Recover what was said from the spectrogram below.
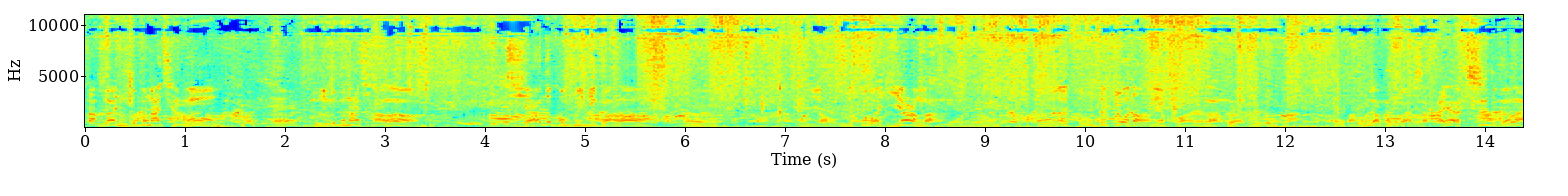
大哥，你都不拿钱了？嗯，你都不拿钱了，钱都不归你管了。嗯。哎呀，你和我一样啊，都是都是吊档的伙人了。对，我们俩还管啥呀？吃得了，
